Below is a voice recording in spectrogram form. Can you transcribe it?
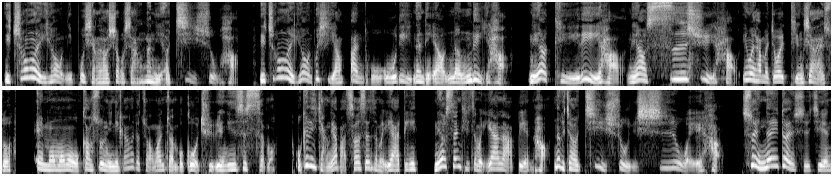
你冲了以后你不想要受伤，那你要技术好。你冲了以后不想要半途无力，那你要能力好，你要体力好，你要思绪好，因为他们就会停下来说。哎，某某某，我告诉你，你刚那个转弯转不过去，原因是什么？我跟你讲，你要把车身怎么压低，你要身体怎么压哪边？好，那个叫技术与思维好。所以那一段时间，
